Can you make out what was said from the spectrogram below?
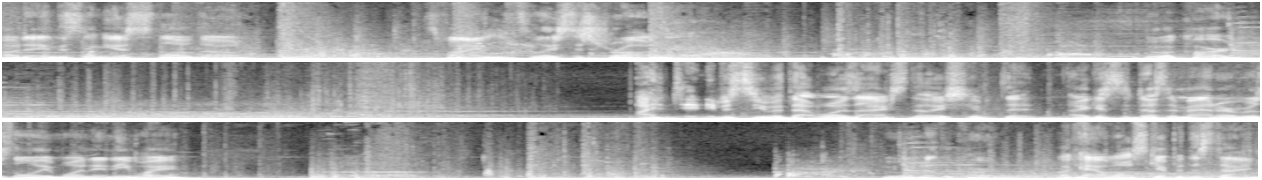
Oh dang, this thing is slow though. It's fine, it's, at least it's strong. Ooh, a card. I didn't even see what that was. I accidentally skipped it. I guess it doesn't matter. It was only one anyway. Ooh, another card. Okay, I won't skip it this time.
